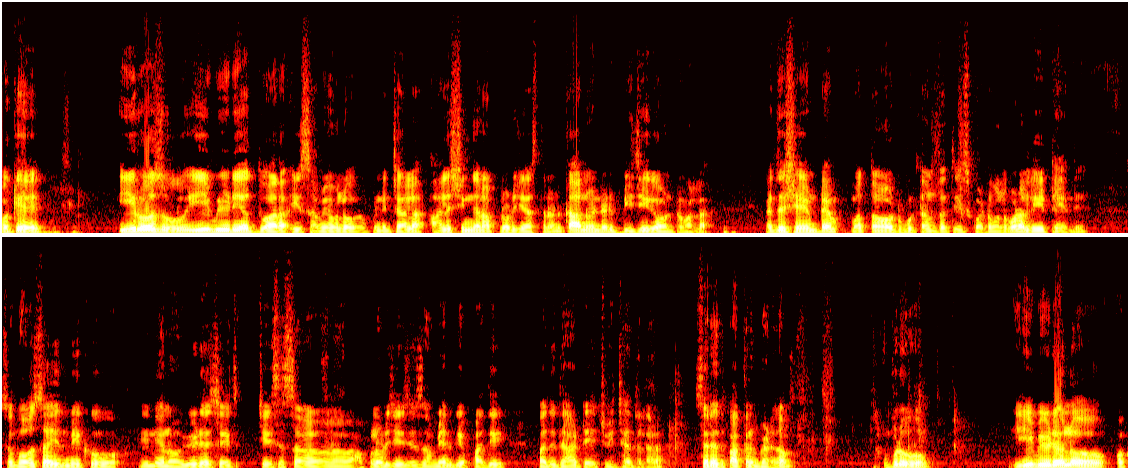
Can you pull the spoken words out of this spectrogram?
ఓకే? ఈరోజు ఈ వీడియో ద్వారా ఈ సమయంలో ఇప్పుడు నేను చాలా ఆలస్యంగానే అప్లోడ్ చేస్తున్నాను. కారణం ఏంటంటే బిజీగా ఉండటం వల్ల అట్ ద సేమ్ టైం మొత్తం అవుట్పుట్ అంతా తీసుకోవటం వల్ల కూడా లేట్ అయింది. సో బహుశా ఇది మీకు నేను వీడియో చేసే అప్లోడ్ చేసే సమయానికి పది పది దాటేయచ్చు విద్యార్థులారా. సరే అది పక్కన పెడదాం. ఇప్పుడు ఈ వీడియోలో ఒక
